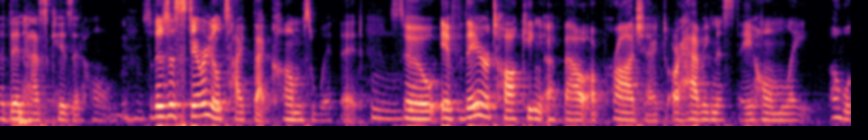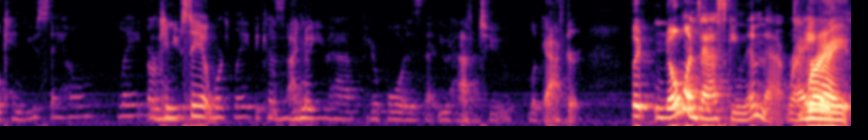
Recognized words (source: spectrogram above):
but then has kids at home. Mm-hmm. So there's a stereotype that comes with it. Mm. So if they are talking about a project or having to stay home late, oh, well, can you stay home late? Or can you stay at work late? Because I mm-hmm. know you have your boys that you have to look after. But no one's asking them that, right? Right.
